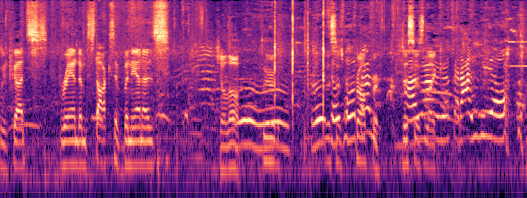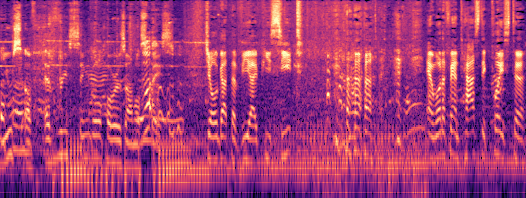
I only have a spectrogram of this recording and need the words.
We've got random stocks of bananas. Cholo. Dude, this is proper. This is like use of every single horizontal space. Joel got the VIP seat. and what a fantastic place to,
